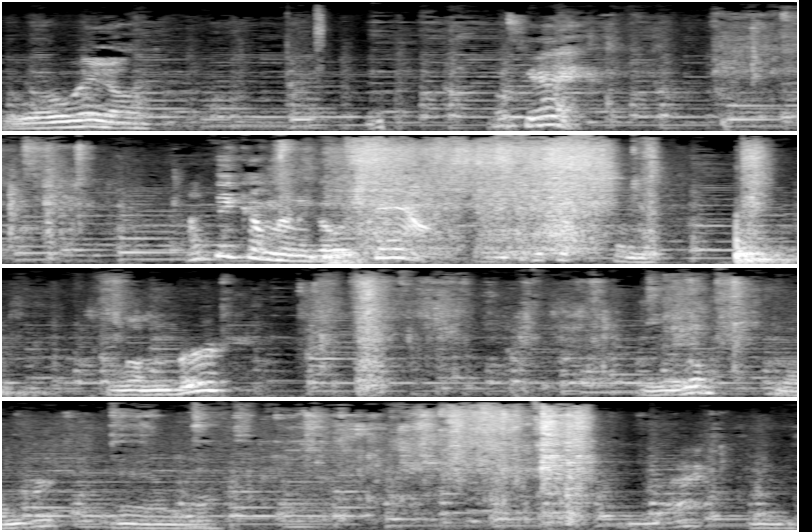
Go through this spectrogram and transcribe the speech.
Sure will. Okay. I think I'm gonna go to town and pick up some lumber. A little lumber and uh, back and,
